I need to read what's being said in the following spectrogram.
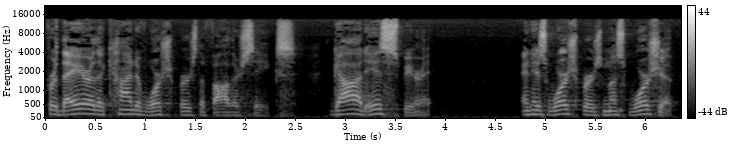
For they are the kind of worshippers the Father seeks. God is spirit, and his worshippers must worship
